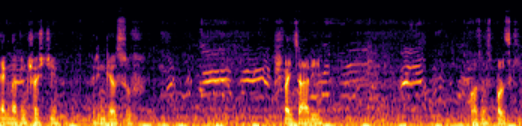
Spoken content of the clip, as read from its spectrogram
jak na większości Pringlesów w Szwajcarii pochodzą z Polski.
